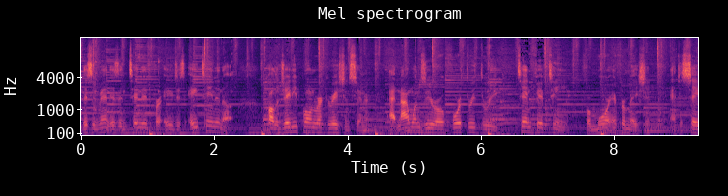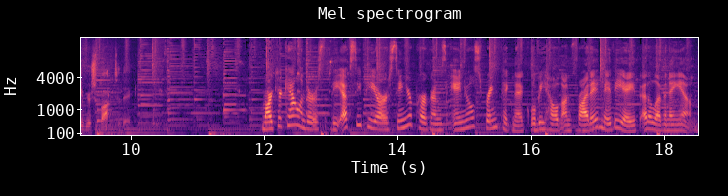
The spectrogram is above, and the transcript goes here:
This event is intended for ages 18 and up. Call the J.D. Pullen Recreation Center at 910-433-1015 for more information and to save your spot today. Mark your calendars. The FCPR Senior Program's annual spring picnic will be held on Friday, May the 8th at 11 a.m.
